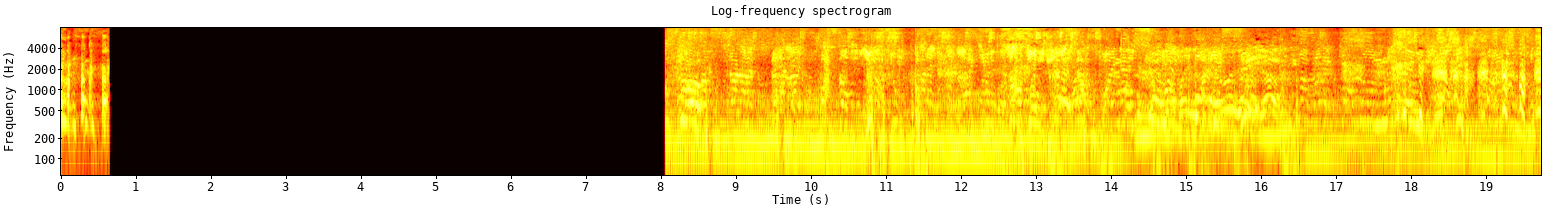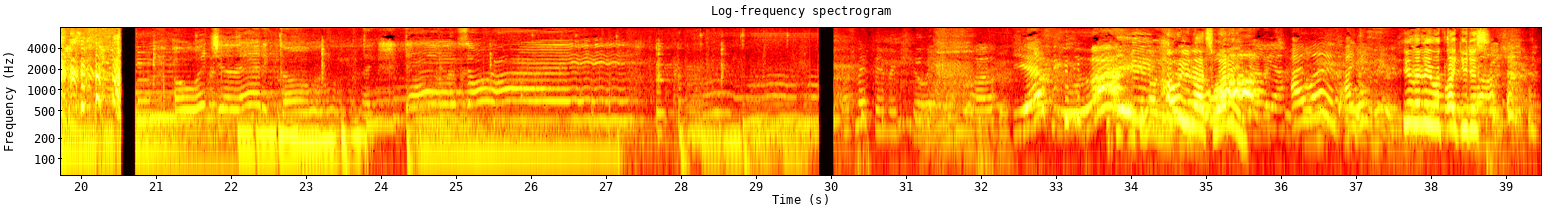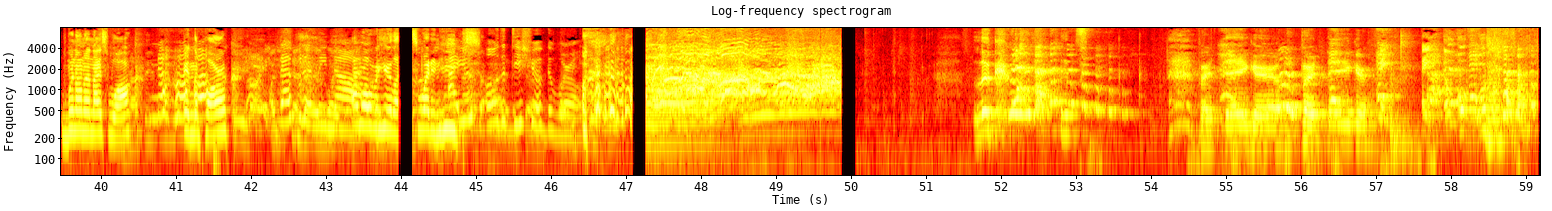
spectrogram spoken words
Oh, How are you not sweating? I was. I just You literally look like you just went on a nice walk in the park. definitely not. I'm over here like sweating heaps. I heaps. use all the tissue of the world. Look. It's birthday girl, birthday girl. Hey, oh, oh. oh.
